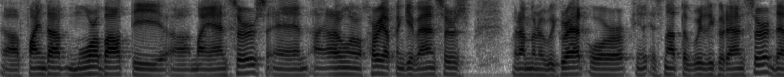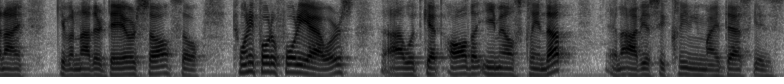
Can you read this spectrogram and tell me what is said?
uh, find out more about the, uh, my answers, and I don't want to hurry up and give answers when I'm going to regret or it's not the really good answer. Then I give another day or so. So 24 to 40 hours, I would get all the emails cleaned up and obviously cleaning my desk is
